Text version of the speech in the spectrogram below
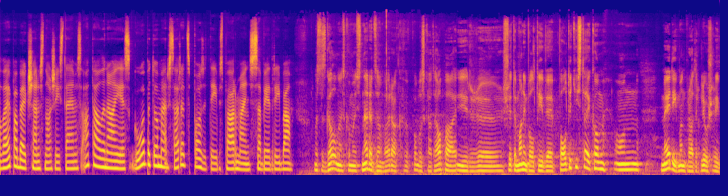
LV pabeigšanas no šīs tēmas attālinājies, Goba tomēr saredz pozitīvas pārmaiņas sabiedrībā. Mums tas galvenais, ko mēs neredzam vairāk publiskā telpā, ir e, šie manipulatīvie politiķi izteikumi. Mēdī, manuprāt, ir kļuvuši arī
